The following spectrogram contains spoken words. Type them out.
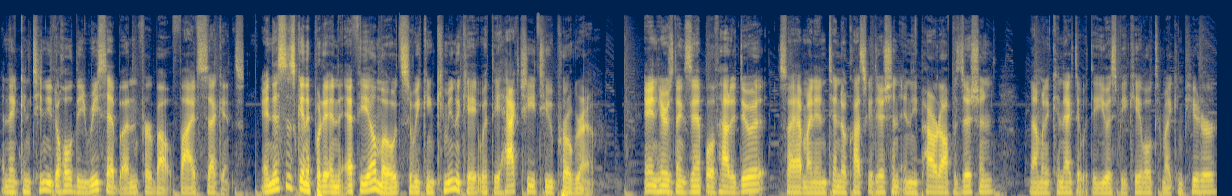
and then continue to hold the reset button for about 5 seconds. And this is going to put it in FEL mode so we can communicate with the Hakchi 2 program. And here's an example of how to do it. So I have my Nintendo Classic Edition in the powered off position. Now I'm going to connect it with the USB cable to my computer.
